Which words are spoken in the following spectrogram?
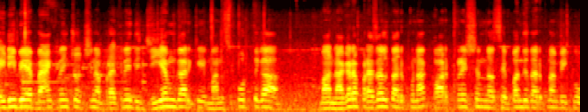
ఐడిబిఐ బ్యాంక్ నుంచి వచ్చిన ప్రతినిధి జిఎం గారికి మనస్ఫూర్తిగా మా నగర ప్రజల తరపున కార్పొరేషన్ సిబ్బంది తరపున మీకు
